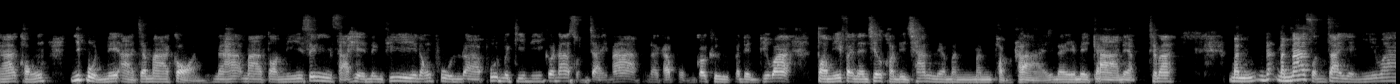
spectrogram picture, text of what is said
นะของญี่ปุ่นนี่อาจจะมาก่อนนะฮะมาตอนนี้ซึ่งสาเหตุหนึ่งที่น้องพูนพูดเมื่อกี้นี้ก็น่าสนใจมากนะครับผมก็คือประเด็นที่ว่าตอนนี้ financial condition เนี่ยมันมันผ่อนคลายในอเมริกาเนี่ยใช่ไหมมันมันน่าสนใจอย่างนี้ว่า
